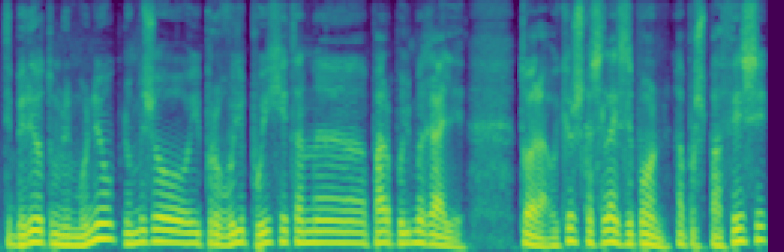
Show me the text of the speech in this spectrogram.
την περίοδο του μνημονίου, νομίζω η προβολή που είχε ήταν ε, πάρα πολύ μεγάλη. Τώρα, ο κύριος Κασελάκης λοιπόν να προσπαθήσει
